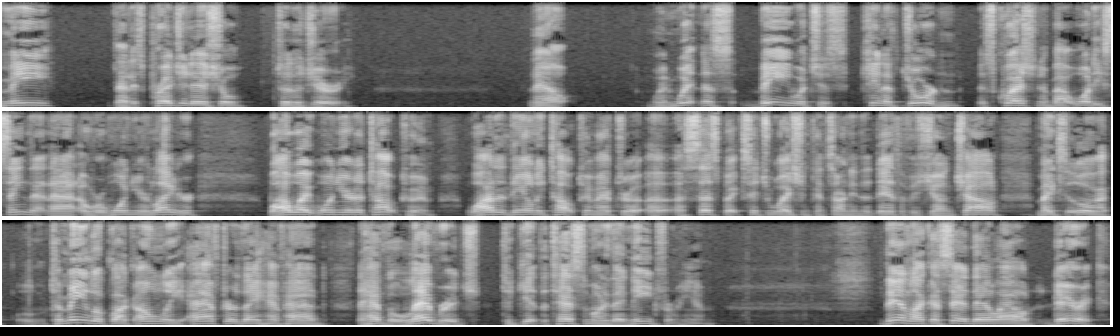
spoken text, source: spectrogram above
me, that is prejudicial to the jury. Now, when witness B, which is Kenneth Jordan, is questioned about what he's seen that night over one year later, why wait one year to talk to him? Why did they only talk to him after a, a, suspect situation concerning the death of his young child? Makes it look to me look like only after they have had they have the leverage to get the testimony they need from him. Then, like I said, they allowed Derek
